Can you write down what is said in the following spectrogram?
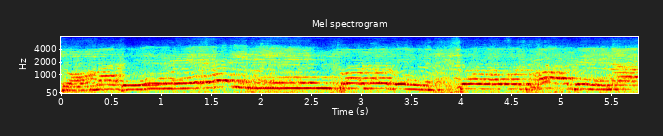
তোমাদের ঋণ কোনোদিন শোধ হবে না।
